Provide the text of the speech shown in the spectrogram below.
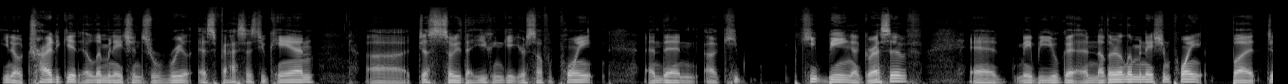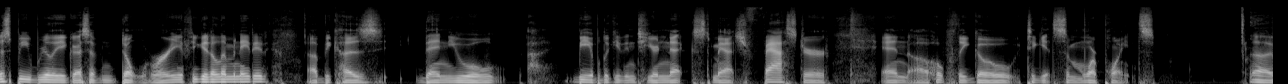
you know, try to get eliminations real as fast as you can, uh, just so that you can get yourself a point, and then uh, keep keep being aggressive and maybe you'll get another elimination point. But just be really aggressive. And don't worry if you get eliminated, uh, because then you will uh, be able to get into your next match faster and hopefully go to get some more points. Uh,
